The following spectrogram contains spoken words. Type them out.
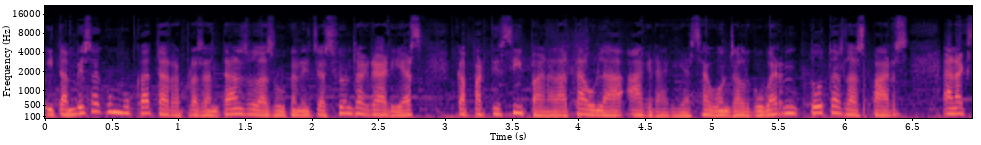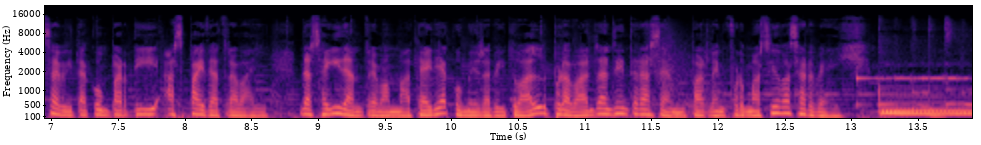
i també s'ha convocat a representants de les organitzacions agràries que participen a la taula agrària. Segons el govern, totes les parts han accedit a compartir espai de treball. De seguida entrem en matèria, com és habitual, però abans ens interessem per la informació de servei.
